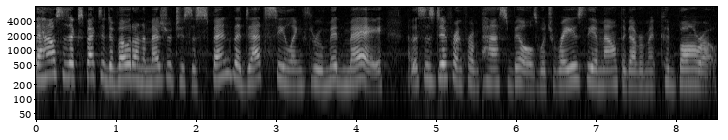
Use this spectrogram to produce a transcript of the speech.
The House is expected to vote on a measure to suspend the debt ceiling through mid-May. this is different from past bills, which raised the amount the government could borrow.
